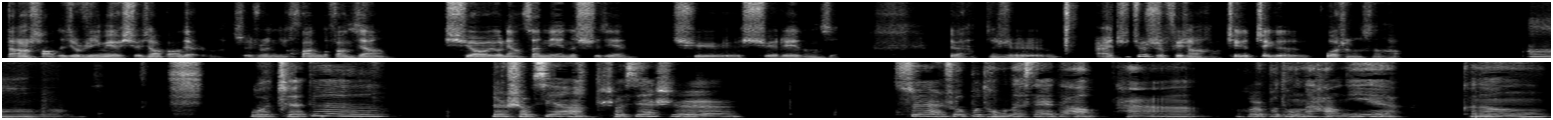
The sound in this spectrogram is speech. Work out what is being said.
当然好的就是因为有学校保底嘛，所以说你换个方向需要有两三年的时间去学这些东西，对吧？但是哎，就就是非常好，这个这个过程很好。嗯，我觉得就是首先啊，首先是虽然说不同的赛道，它或者不同的行业可能。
